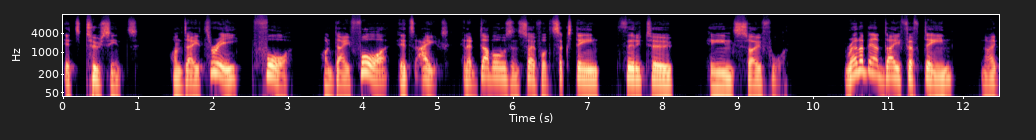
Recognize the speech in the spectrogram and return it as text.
it's two cents. On day three, four. On day four, it's eight, and it doubles and so forth 16, 32, and so forth. Round about day 15, I,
